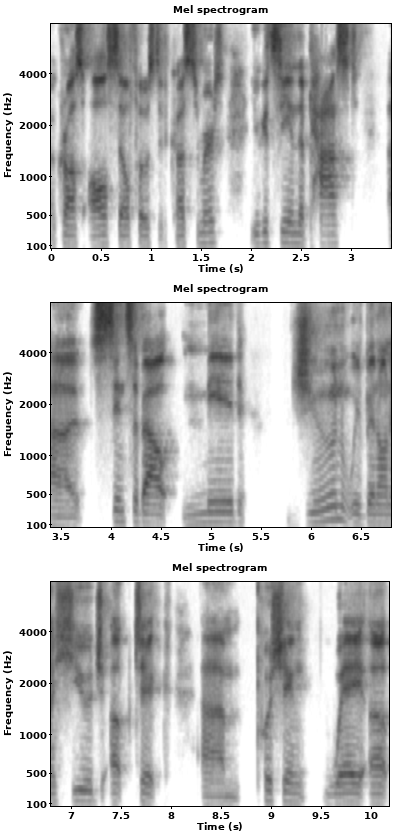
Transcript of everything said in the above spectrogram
across all self-hosted customers. You can see in the past, uh, since about mid-June, we've been on a huge uptick, um, pushing way up,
